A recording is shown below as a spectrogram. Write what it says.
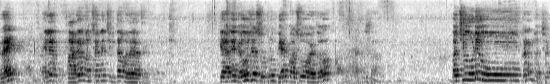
રાઈટ એટલે ફાધર મચ્છરને ચિંતા વધારે થઈ. કે આજે ગયું છે સુખરૂપ ઘેર પાછું હોય તો. બચ્ચું ઉડ્યું. કરે મચ્છર?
